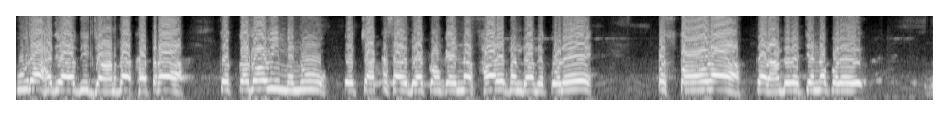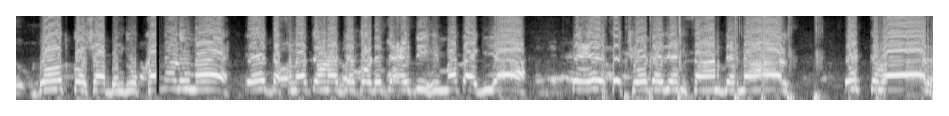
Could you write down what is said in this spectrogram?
ਪੂਰਾ ਹਜੇ ਆਪਦੀ ਜਾਨ ਦਾ ਖਤਰਾ, ਤੇ ਕਦੋਂ ਵੀ ਮੈਨੂੰ ਇਹ ਚੱਕ ਸਕਦੇ ਆ, ਕਿਉਂਕਿ ਇਹਨਾਂ ਸਾਰੇ ਬੰਦਿਆਂ ਦੇ ਕੋਲੇ ਪਿਸਤੌਲ ਆ, ਘਰਾਂ ਦੇ ਵਿੱਚ ਇਹਨਾਂ ਕੋਲੇ ਬਹੁਤ ਕੁਛ ਆ, ਬੰਦੂਕਾਂ ਇਹਨਾਂ ਨੂੰ ਮੈਂ ਇਹ ਦੱਸਣਾ ਚਾਹਣਾ ਜੇ ਤੁਹਾਡੇ 'ਚ ਐਡੀ ਹਿੰਮਤ ਹੈਗੀ ਆ, ਤੇ ਇਸ ਛੋਟੇ ਜਿਹੇ ਇਨਸਾਨ ਦੇ ਨਾਲ ਇੱਕ ਵਾਰ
